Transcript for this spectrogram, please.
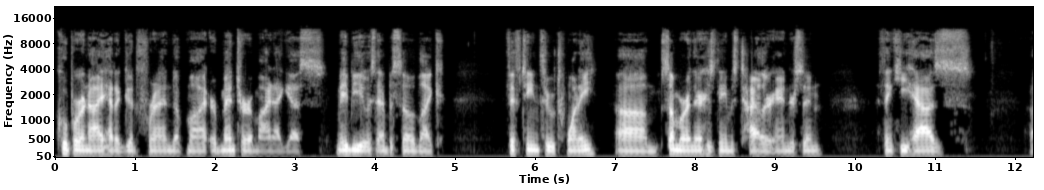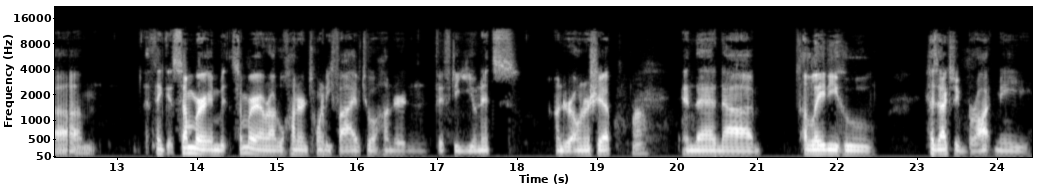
Cooper and I had a good friend of mine or mentor of mine, I guess. Maybe it was episode like 15 through 20. Um, somewhere in there, his name is Tyler Anderson. I think he has, um, I think it's somewhere in somewhere around 125 to 150 units under ownership. Wow. And then uh, a lady who has actually brought me,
